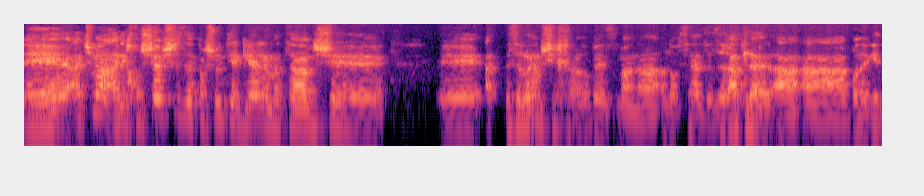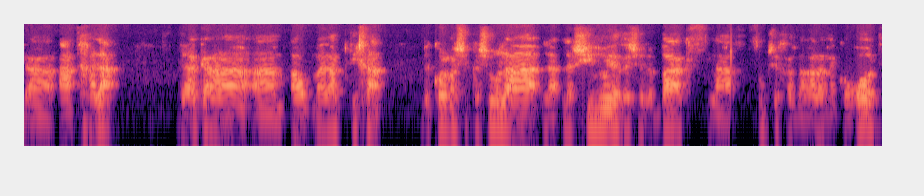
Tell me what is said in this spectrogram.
אה, תשמע, אני חושב שזה פשוט יגיע למצב ש... זה לא ימשיך הרבה זמן הנושא הזה, זה רק, בוא נגיד, ההתחלה, זה רק המנת פתיחה, וכל מה שקשור לשינוי הזה של הבאקס, לסוג של חזרה למקורות,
